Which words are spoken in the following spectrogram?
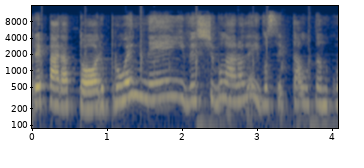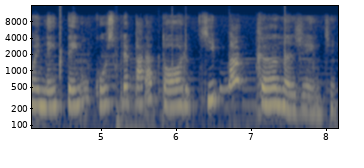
preparatório para o Enem e vestibular. Olha aí, você que está lutando com o Enem tem um curso preparatório. Que bacana, gente.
